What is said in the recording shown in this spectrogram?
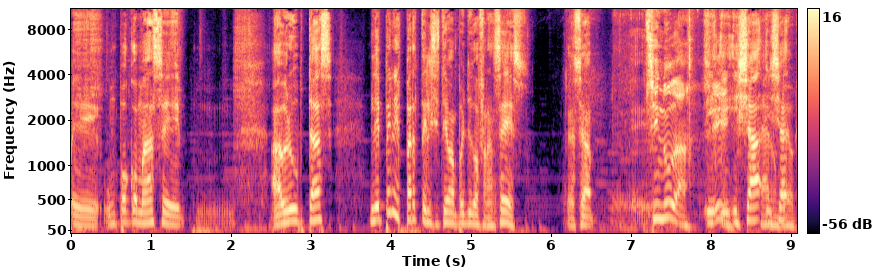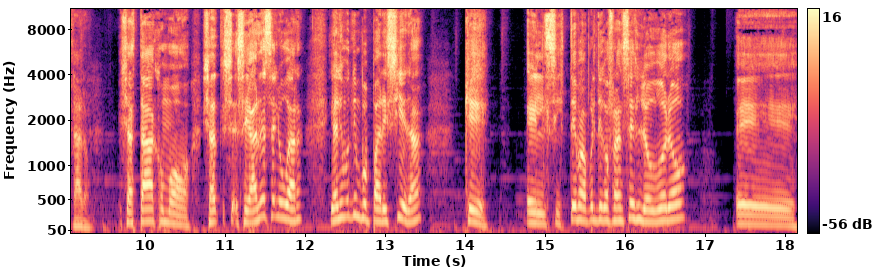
eh, un poco más eh, abruptas. Le Pen es parte del sistema político francés. O sea, Sin duda. y, sí. y- y ya, y ya- claro. ya está como, ya se, se ganó ese lugar y al mismo tiempo pareciera que el sistema político francés logró, eh,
